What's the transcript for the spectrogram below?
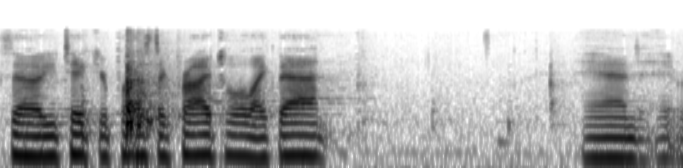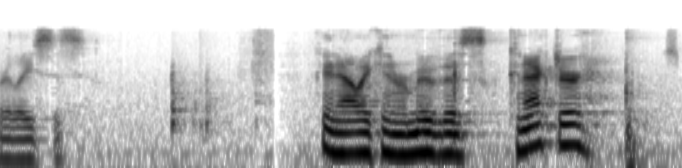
so you take your plastic pry tool like that and it releases. Okay, now we can remove this connector, just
